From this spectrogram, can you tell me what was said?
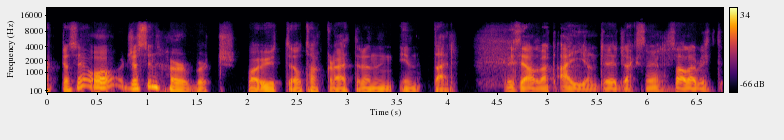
artig å se. Og Justin Herbert var ute og takla etter en int der. Hvis jeg hadde vært eieren til Jacksonville, så hadde jeg blitt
